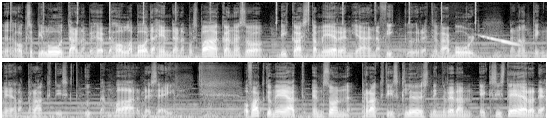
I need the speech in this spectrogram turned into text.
Eh, också piloterna behövde hålla båda händerna på spakarna så de kastade mer än gärna fickuret över bord när någonting mera praktiskt uppenbarade sig. Och faktum är att en sån praktisk lösning redan existerade.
